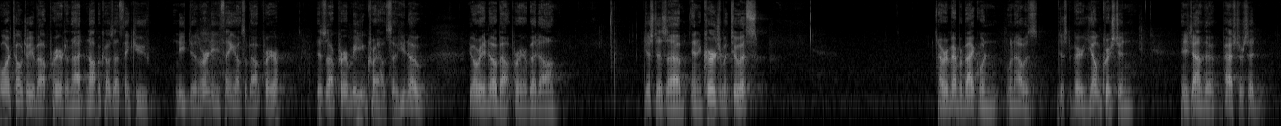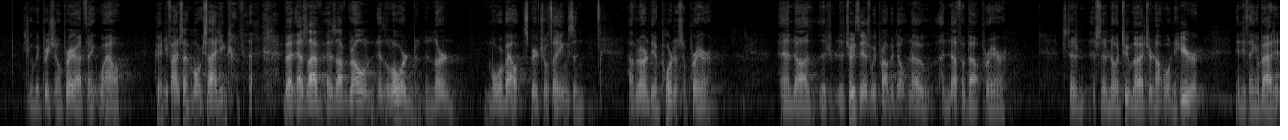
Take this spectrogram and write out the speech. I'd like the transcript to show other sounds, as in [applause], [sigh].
I want to talk to you about prayer tonight, not because I think you need to learn anything else about prayer. This is our prayer meeting crowd, so you know, you already know about prayer, but um, just as uh, an encouragement to us, I remember back when, when I was just a very young Christian, anytime the pastor said he's going to be preaching on prayer, I'd think, wow, couldn't you find something more exciting? [laughs] but as I've, as I've grown in the Lord and learned more about spiritual things, and I've learned the importance of prayer. And uh, the, the truth is, we probably don't know enough about prayer. Instead of, instead of knowing too much or not wanting to hear anything about it,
